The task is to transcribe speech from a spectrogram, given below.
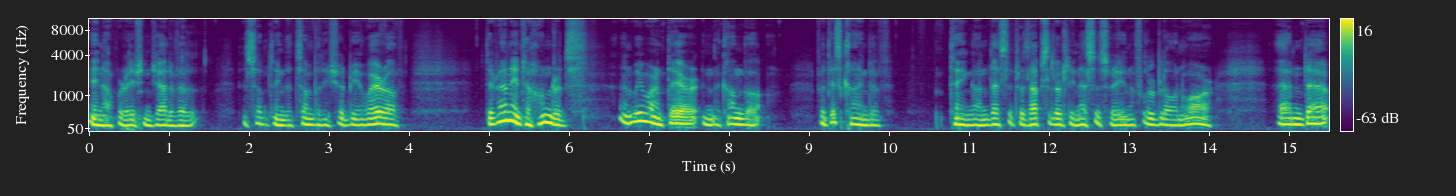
in Operation Jadotville is something that somebody should be aware of. They ran into hundreds, and we weren't there in the Congo for this kind of thing unless it was absolutely necessary in a full blown war. And uh,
